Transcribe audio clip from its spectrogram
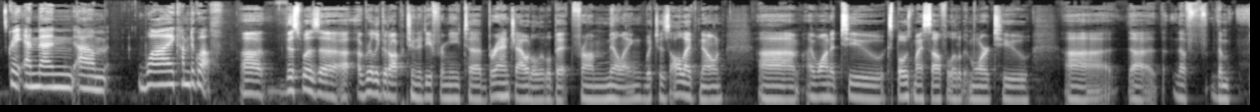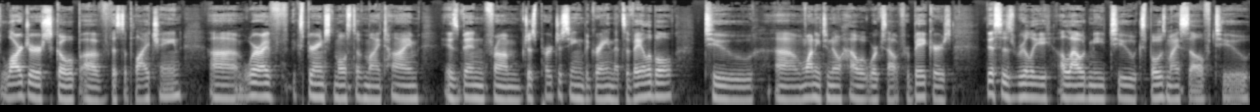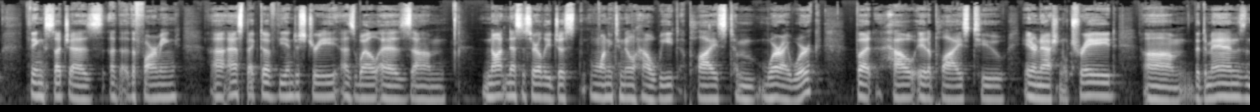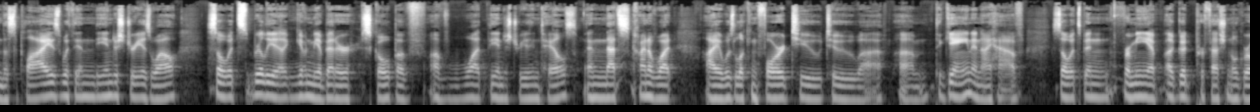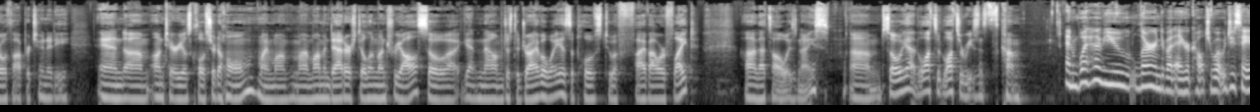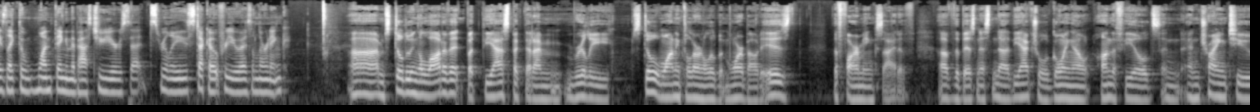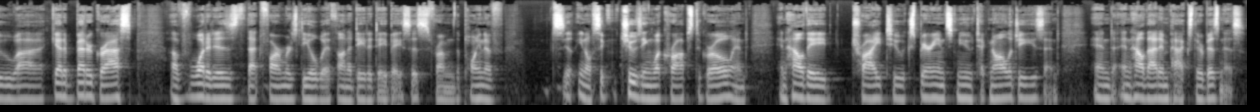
It's great. And then um, why come to Guelph? Uh, this was a, a, really good opportunity for me to branch out a little bit from milling, which is all I've known. Uh, I wanted to expose myself a little bit more to uh, the, the, the larger scope of the supply chain. Uh, where I've experienced most of my time has been from just purchasing the grain that's available to uh, wanting to know how it works out for bakers. This has really allowed me to expose myself to things such as uh, the farming uh, aspect of the industry, as well as um, not necessarily just wanting to know how wheat applies to where I work, but how it applies to international trade, um, the demands and the supplies within the industry as well. So it's really uh, given me a better scope of, of what the industry entails, and that's kind of what I was looking forward to to uh, um, to gain, and I have. So it's been for me a, a good professional growth opportunity. And um, Ontario's closer to home. My mom, my mom and dad are still in Montreal, so uh, again now I'm just a drive away as opposed to a five-hour flight. Uh, that's always nice. Um, so yeah, lots of lots of reasons to come. And what have you learned about agriculture? What would you say is like the one thing in the past two years that's really stuck out for you as a learning? Uh, I'm still doing a lot of it, but the aspect that I'm really still wanting to learn a little bit more about is the farming side of, of the business, and, uh, the actual going out on the fields and, and trying to uh, get a better grasp of what it is that farmers deal with on a day to day basis from the point of you know choosing what crops to grow and and how they try to experience new technologies and and and how that impacts their business.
